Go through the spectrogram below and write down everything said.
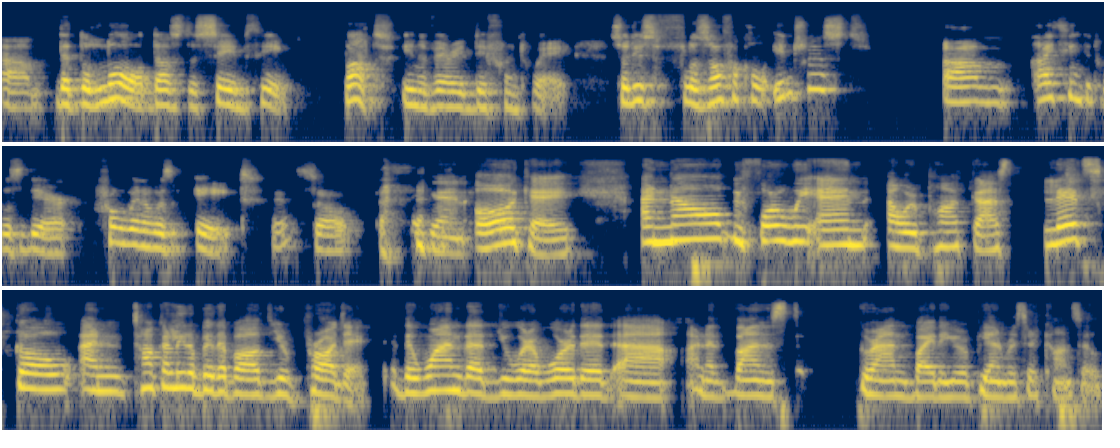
um, that the law does the same thing, but in a very different way. So, this philosophical interest, um, I think it was there from when I was eight. So, again, okay. And now, before we end our podcast, let's go and talk a little bit about your project, the one that you were awarded uh, an advanced grant by the European Research Council.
